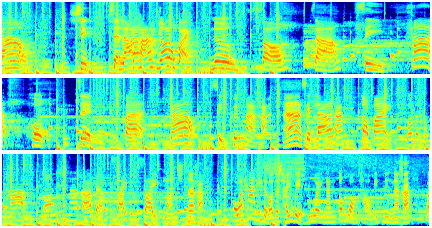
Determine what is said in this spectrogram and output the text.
9 10 เสร็จแล้วนะคะ ย่อลงไป 1 2 3 4 5 6 7 8 9 10 ขึ้นมาค่ะ อ่า เสร็จแล้วนะคะ ต่อไปเราจะทำท่า lunge นะคะ แบบ side to side lunge นะคะ เพราะว่าท่านี้เดี๋ยวเราจะใช้เวทด้วย งั้นต้องวอร์มเข่านิดนึงนะคะ ไป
